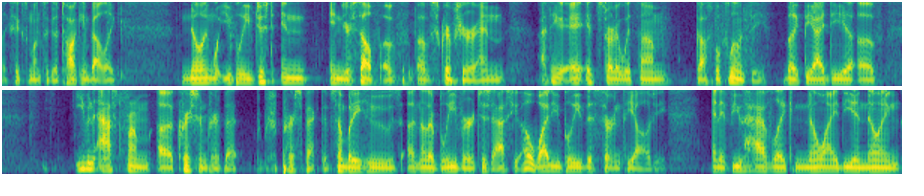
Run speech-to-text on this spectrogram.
like six months ago, talking about like knowing what you believe just in in yourself of of scripture. And I think it, it started with um, gospel fluency, like the idea of even asked from a Christian perspe- perspective, somebody who's another believer just asks you, "Oh, why do you believe this certain theology?" And if you have like no idea knowing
